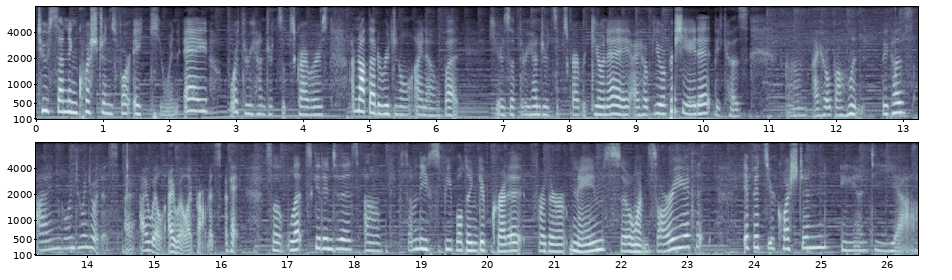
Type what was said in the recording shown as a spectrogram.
to sending questions for a Q&A for 300 subscribers. I'm not that original, I know, but here's a 300 subscriber Q&A. I hope you appreciate it because um, I hope I'll win because I'm going to enjoy this. I, I, will, I will, I promise. Okay, so let's get into this. Um, some of these people didn't give credit for their names, so I'm sorry if it if it's your question. And yeah,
